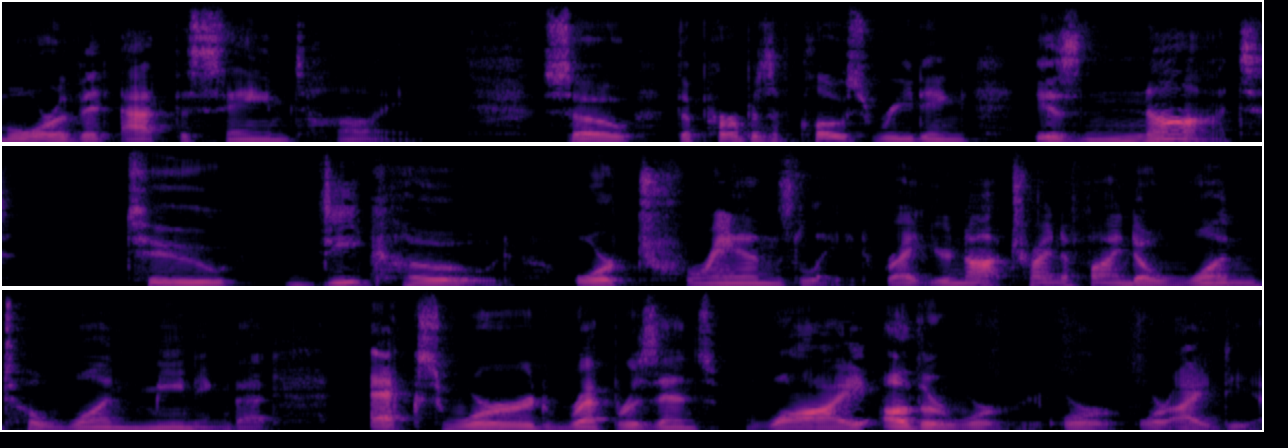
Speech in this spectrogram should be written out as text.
more of it at the same time. So the purpose of close reading is not to decode or translate, right? You're not trying to find a one-to-one -one meaning that X word represents Y other word, or, or idea.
